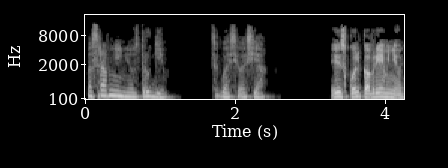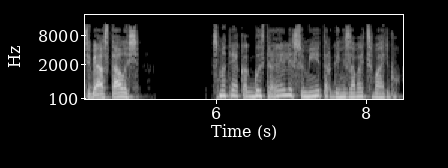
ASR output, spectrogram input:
по сравнению с другим», — согласилась я. «И сколько времени у тебя осталось?» Смотря как быстро Элли сумеет организовать свадьбу.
